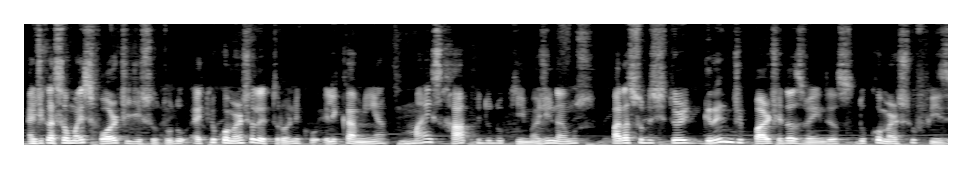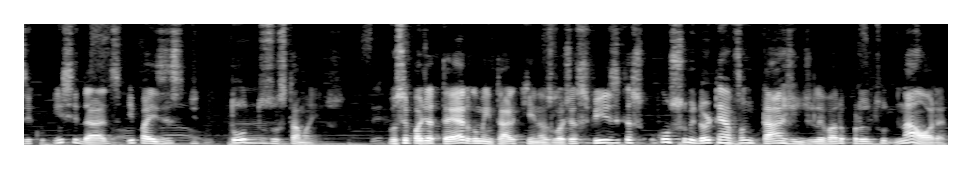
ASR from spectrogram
A indicação mais forte disso tudo é que o comércio eletrônico ele caminha mais rápido do que imaginamos para substituir grande parte das vendas do comércio físico em cidades e países de todos os tamanhos. Você pode até argumentar que nas lojas físicas o consumidor tem a vantagem de levar o produto na hora.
